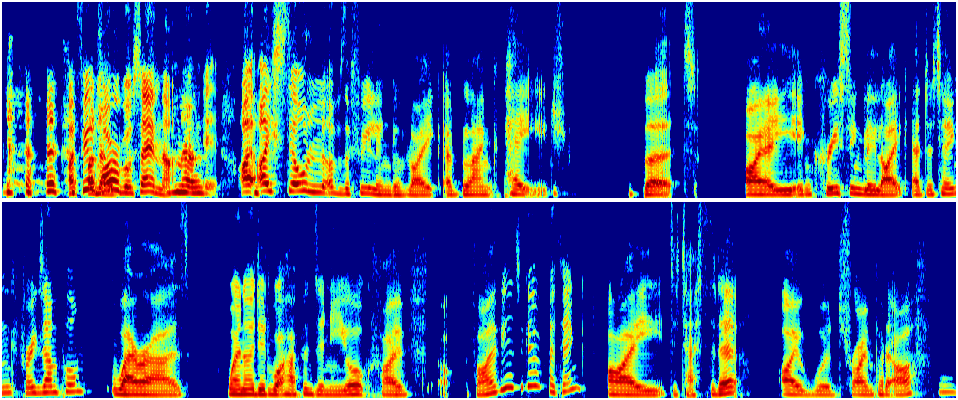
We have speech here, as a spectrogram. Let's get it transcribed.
I feel oh, no. horrible saying that. No. It, I, I still love the feeling of like a blank page, but I increasingly like editing, for example. Whereas when I did what happens in New York five uh, five years ago, I think I detested it. I would try and put it off mm.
